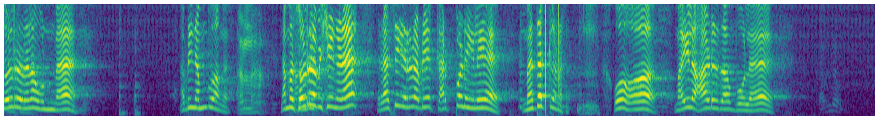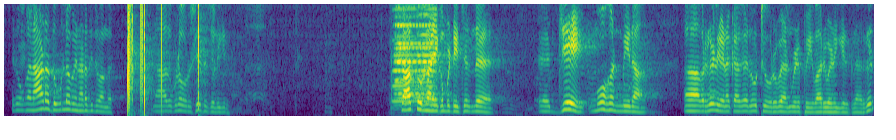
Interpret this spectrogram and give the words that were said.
சொல்றதெல்லாம் உண்மை. அப்படி நம்புவாங்க. ஆமா. நம்ம சொல்ற விஷயங்களை ரசிகர்கள் அப்படியே கற்பனையிலேயே மிதக்கணும். ஓஹோ மயில் ஆடுதான் போல. உங்க நாடகத்தை உள்ள போய் நடத்திட்டு வாங்க. நான் அதுக்குள்ள ஒரு விஷயத்தை சொல்லிக்கிறேன். சாத்தூர் நாயக்கம்பட்டியை சேர்ந்த ஜே மோகன் மீனா அவர்கள் எனக்காக நூற்றி ஒரு ரூபாய் அன்பளிப்பை வாரி வழங்கியிருக்கிறார்கள்.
